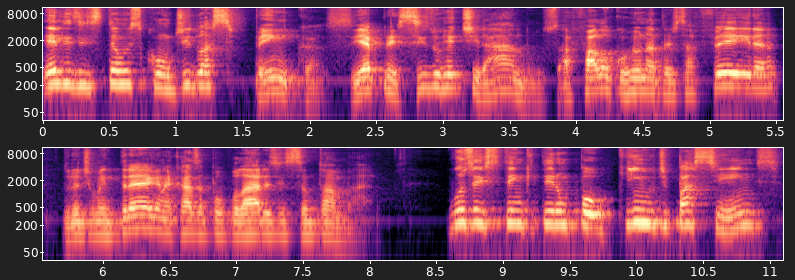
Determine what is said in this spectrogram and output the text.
eles estão escondidos às pencas e é preciso retirá-los. A fala ocorreu na terça-feira, durante uma entrega na Casa Populares em Santo Amaro vocês têm que ter um pouquinho de paciência,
